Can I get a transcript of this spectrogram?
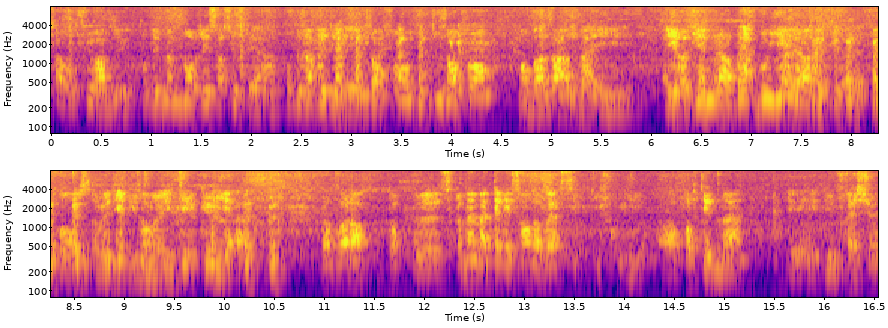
ça au fur et à mesure. Vous pouvez même manger ça sur le terrain. Quand vous avez des enfants ou des petits-enfants en bas âge, ben, ils, ils reviennent là barbouiller avec. euh, bon, ça veut dire qu'ils ont été cueillis. hein. Donc voilà. Donc euh, c'est quand même intéressant d'avoir ces petits fruits à portée de main et d'une fraîcheur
